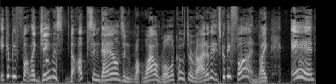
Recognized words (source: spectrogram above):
it could be fun. Like Jameis, the ups and downs and wild roller coaster ride of it, it's going to be fun. Like and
